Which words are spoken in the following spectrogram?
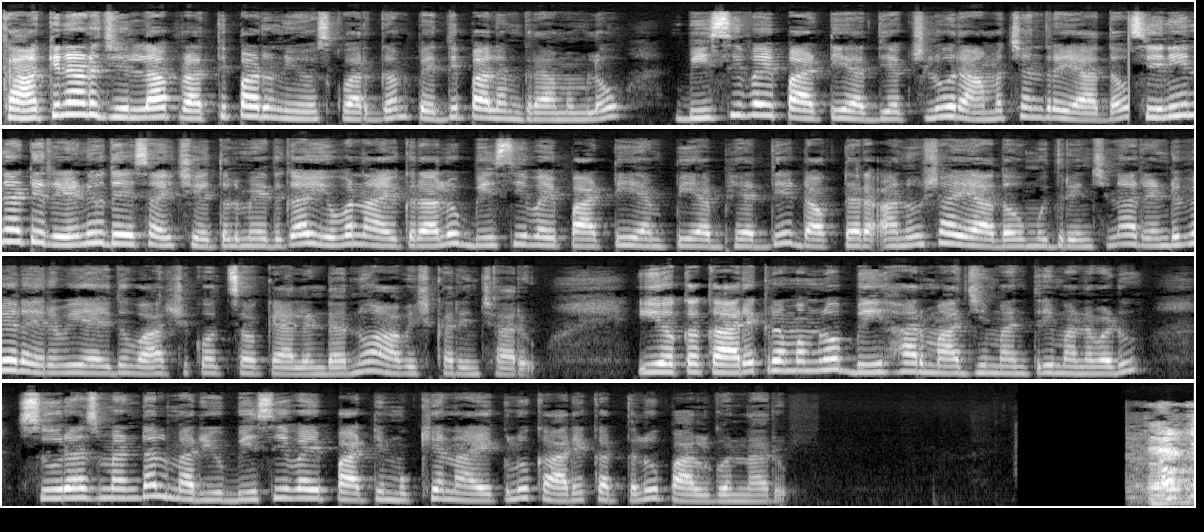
కాకినాడ జిల్లా ప్రత్తిపాడు నియోజకవర్గం పెద్దిపాలెం గ్రామంలో బీసీవై పార్టీ అధ్యక్షులు రామచంద్ర యాదవ్ సినీ నటి రేణుదేశాయ్ చేతుల మీదుగా యువ నాయకురాలు బీసీవై పార్టీ ఎంపీ అభ్యర్థి డాక్టర్ అనూష యాదవ్ ముద్రించిన రెండు వేల ఇరవై ఐదు వార్షికోత్సవ క్యాలెండర్ను ఆవిష్కరించారు. ఈ యొక్క కార్యక్రమంలో బీహార్ మాజీ మంత్రి మనవడు సూరజ్ మండల్ మరియు బీసీవై పార్టీ ముఖ్య నాయకులు కార్యకర్తలు పాల్గొన్నారు. ఒక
